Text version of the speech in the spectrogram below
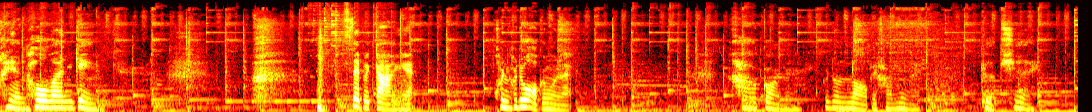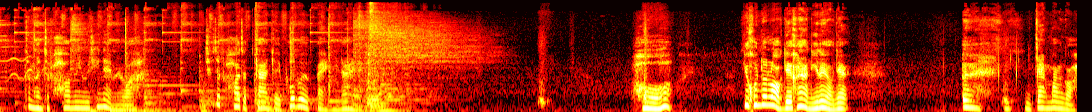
ขยันโทรมันเก่ง เสร็จไปกลางอย่างเงี้ย คนเขาดูออกกันหมดแหละคราวก่อนนะก็โดนหลอกไปครั้งหนึ่งแหละเกือบเชื่อเลยแต่มันจะพอมีวิธีไหนไหมวะ ที่จะพอจัดการกับไอ้พวกเบอร์แปลกนี้ได้เนี่ยโห มีคนโดนหลอกเยอะขนาดนี้เลยเหรอเนี่ย เออแจ้งบ้างก่อน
